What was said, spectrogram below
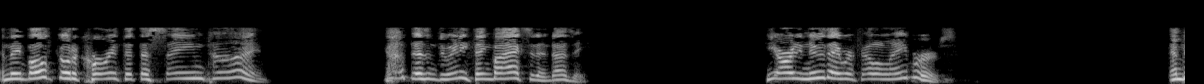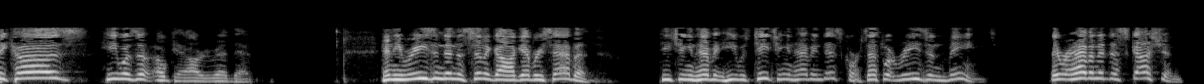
And they both go to Corinth at the same time. God doesn't do anything by accident, does he? He already knew they were fellow laborers. And because he was a, okay, I already read that. And he reasoned in the synagogue every Sabbath, teaching and having, he was teaching and having discourse. That's what reasoned means. They were having a discussion.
